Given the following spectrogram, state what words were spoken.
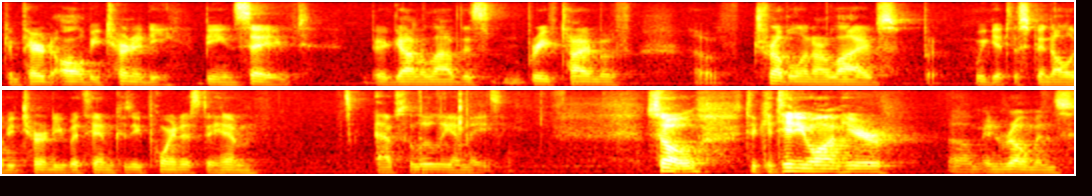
compared to all of eternity being saved God allowed this brief time of, of trouble in our lives, but we get to spend all of eternity with Him because He pointed us to Him. Absolutely amazing. So, to continue on here um, in Romans,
